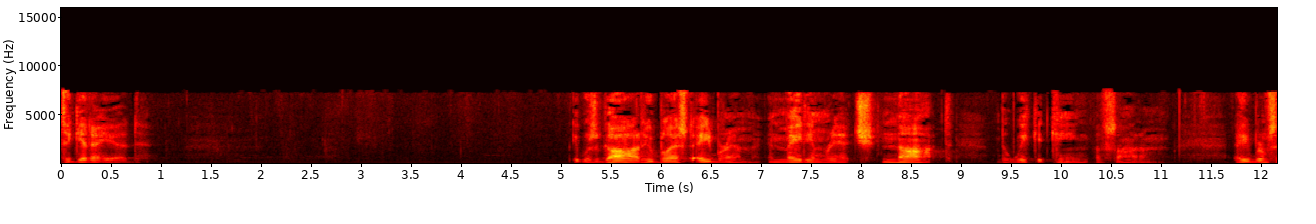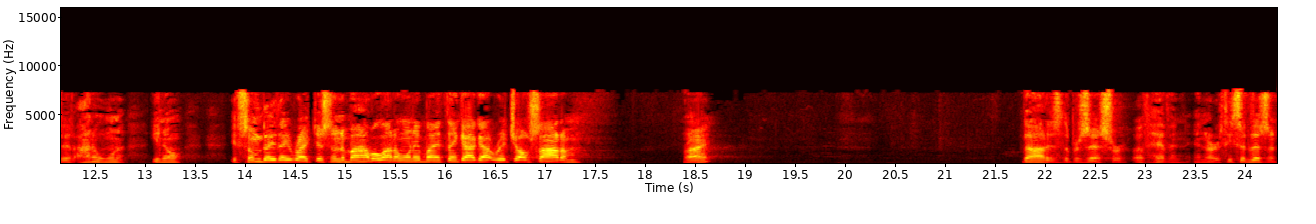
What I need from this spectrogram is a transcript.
to get ahead. It was God who blessed Abram and made him rich, not the wicked king of Sodom. Abram said, I don't want to, you know, if someday they write this in the Bible, I don't want anybody to think I got rich off Sodom. Right? God is the possessor of heaven and earth. He said, Listen,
